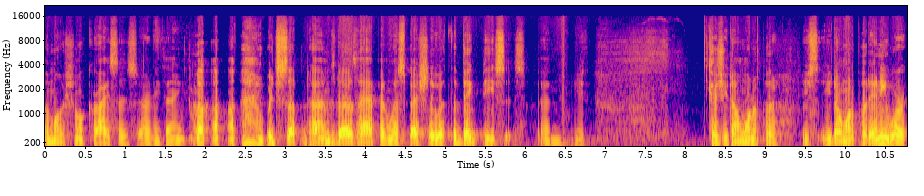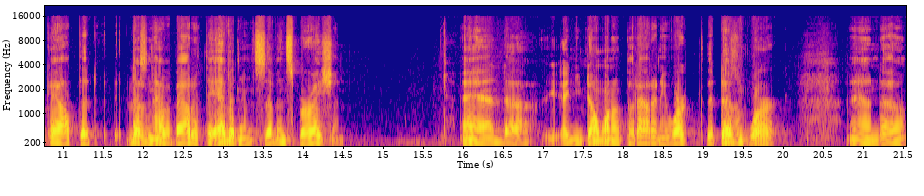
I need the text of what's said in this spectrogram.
emotional crisis or anything, which sometimes does happen, especially with the big pieces. And you, because you don't want to put you, you don't want to put any work out that doesn't have about it the evidence of inspiration. And uh, and you don't want to put out any work that doesn't work. And uh,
